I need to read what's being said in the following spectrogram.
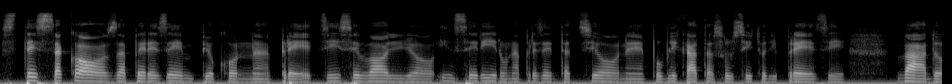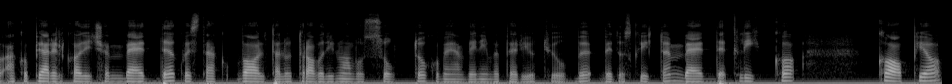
Stessa cosa per esempio con Prezi, se voglio inserire una presentazione pubblicata sul sito di Prezi vado a copiare il codice embed, questa volta lo trovo di nuovo sotto come avveniva per YouTube, vedo scritto embed, clicco, copio,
